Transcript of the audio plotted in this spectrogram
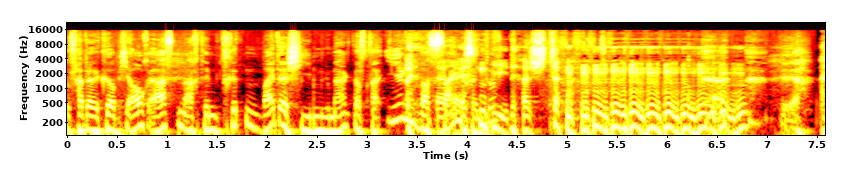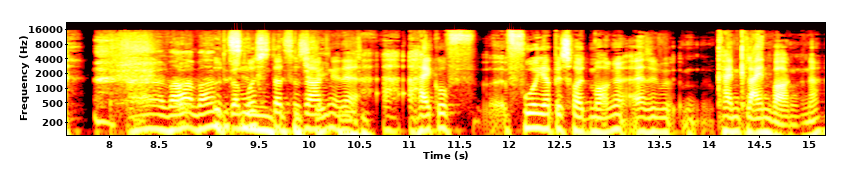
Das hat er, glaube ich, auch erst nach dem dritten Weiterschieben gemerkt, dass da irgendwas da sein ist könnte. Ein Widerstand. ja. Äh, war, war ein Und bisschen, man muss dazu sagen, der Heiko fuhr ja bis heute Morgen, also keinen Kleinwagen, ne?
